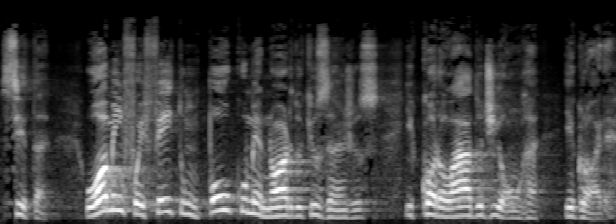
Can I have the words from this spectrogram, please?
cita: o homem foi feito um pouco menor do que os anjos e coroado de honra e glória.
